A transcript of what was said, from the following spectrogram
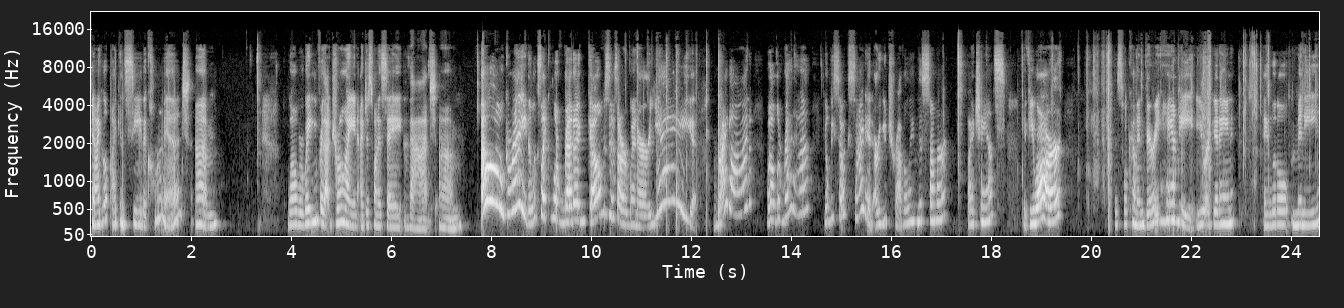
and I hope I can see the comment. Um, while we're waiting for that drawing, I just want to say that um, oh, great. It looks like Loretta Gomes is our winner. Yay! Right on. Well, Loretta, you'll be so excited. Are you traveling this summer by chance? If you are, this will come in very handy. You are getting a little mini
